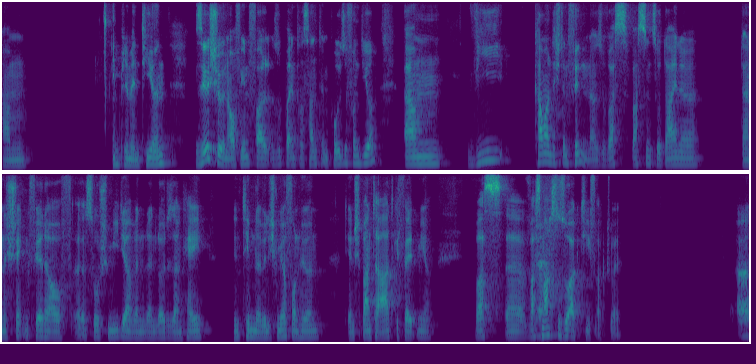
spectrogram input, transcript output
ähm, implementieren. Sehr schön, auf jeden Fall super interessante Impulse von dir. Ähm, wie kann man dich denn finden? Also was, was sind so deine, deine Steckenpferde auf äh, Social Media, wenn dann Leute sagen, hey, den Tim, da will ich mehr von hören? Die entspannte Art gefällt mir. Was, äh, was ja. machst du so aktiv aktuell? Äh,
